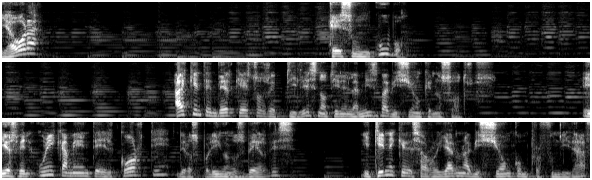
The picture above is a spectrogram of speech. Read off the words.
¿Y ahora? ¿Qué es un cubo? Hay que entender que estos reptiles no tienen la misma visión que nosotros. Ellos ven únicamente el corte de los polígonos verdes y tienen que desarrollar una visión con profundidad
